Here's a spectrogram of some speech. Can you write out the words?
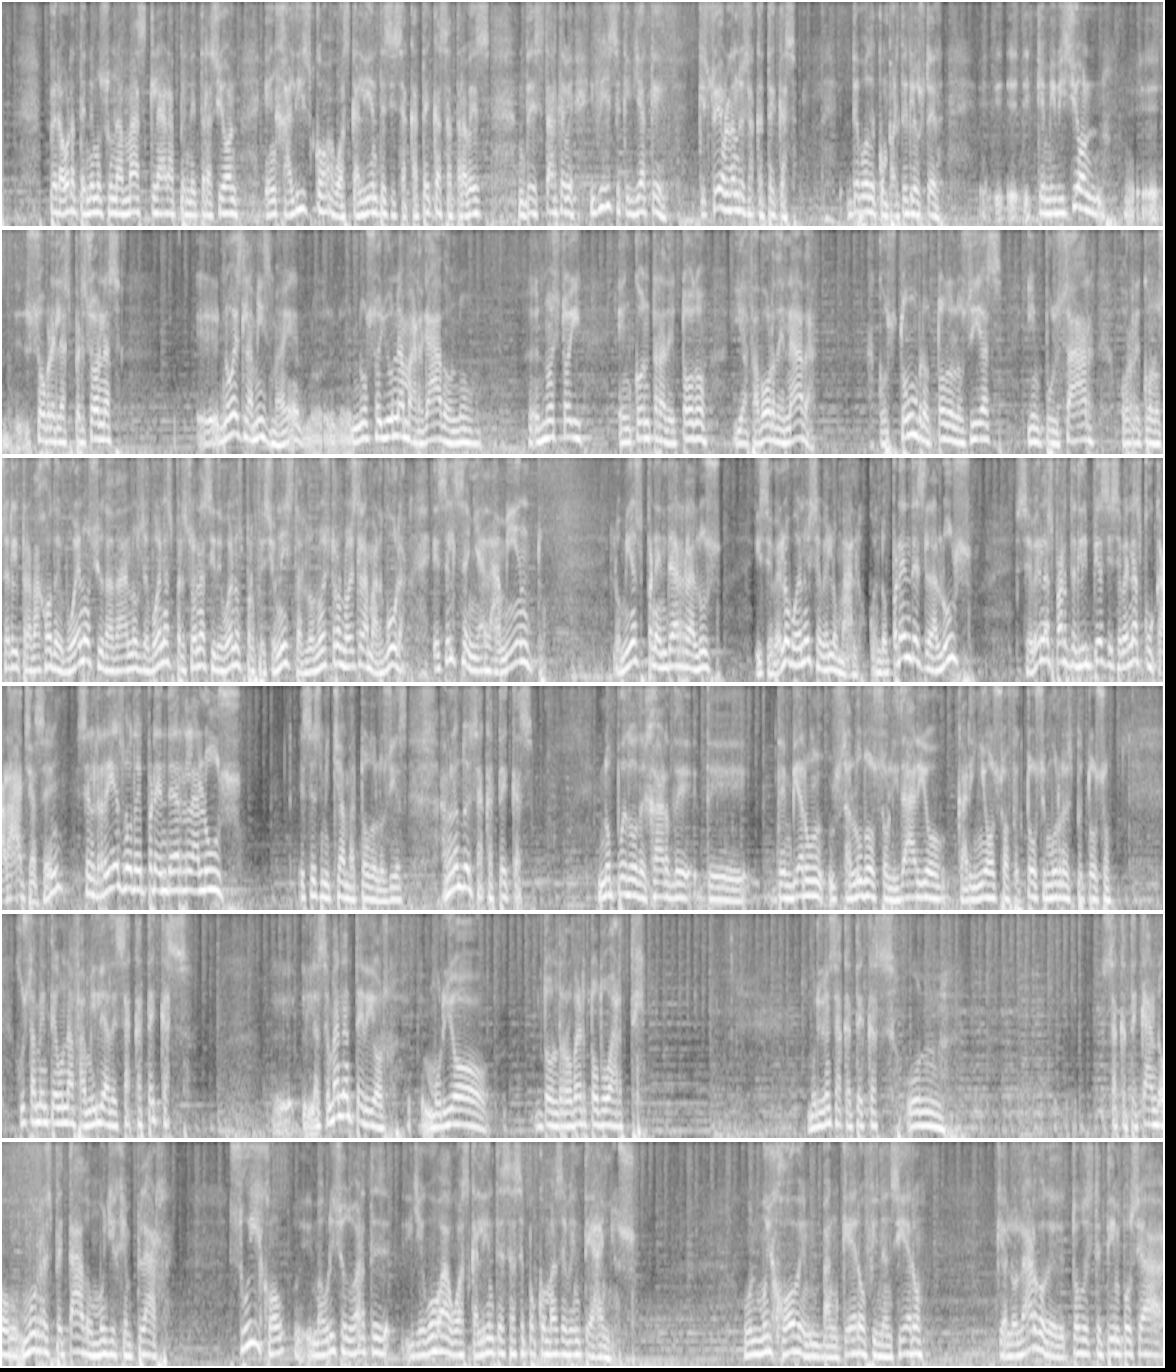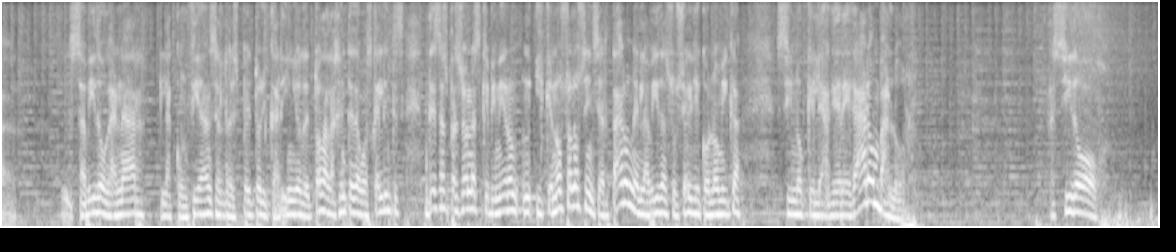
pero ahora tenemos una más clara penetración en Jalisco, Aguascalientes y Zacatecas a través de Star TV. Y fíjese que ya que, que estoy hablando de Zacatecas, debo de compartirle a usted eh, eh, que mi visión eh, sobre las personas no es la misma, no, soy un amargado, no, no estoy en contra de todo y a favor de nada. Acostumbro todos los días impulsar o reconocer el trabajo de buenos ciudadanos, de buenas personas y de buenos profesionistas. Lo nuestro no es la amargura, es el señalamiento. Lo mío es prender la luz y se ve lo bueno y se ve lo malo. Cuando prendes la luz, se ven las partes limpias y se ven las cucarachas, ¿eh? Es el riesgo de prender la luz. Esa es mi chamba todos los días. Hablando de Zacatecas, no puedo dejar de, enviar un, saludo solidario, cariñoso, afectuoso y muy respetuoso, justamente a una familia de Zacatecas. La semana anterior murió don Roberto Duarte. Murió en Zacatecas un zacatecano muy respetado, muy ejemplar su hijo, Mauricio Duarte, llegó a Aguascalientes hace poco más de 20 años. Un muy joven banquero financiero que a lo largo de todo este tiempo se ha sabido ganar la confianza, el respeto, el cariño de toda la gente de Aguascalientes, de esas personas que vinieron y que no solo se insertaron en la vida social y económica, sino que le agregaron valor. Ha sido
